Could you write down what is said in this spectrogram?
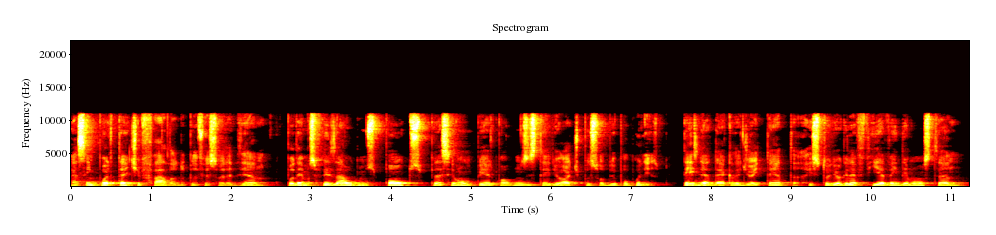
Essa importante fala do professor Adriano, podemos frisar alguns pontos para se romper com alguns estereótipos sobre o populismo. Desde a década de 80, a historiografia vem demonstrando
